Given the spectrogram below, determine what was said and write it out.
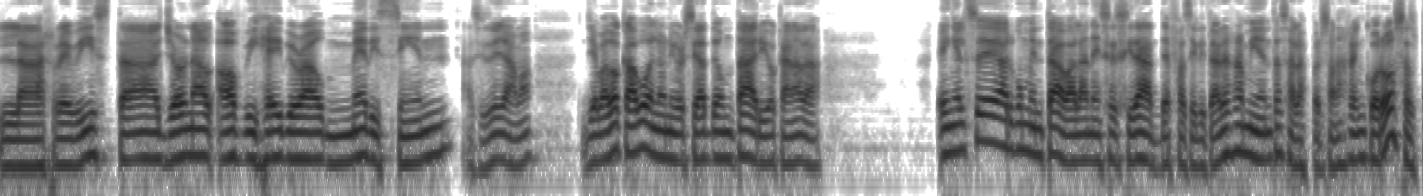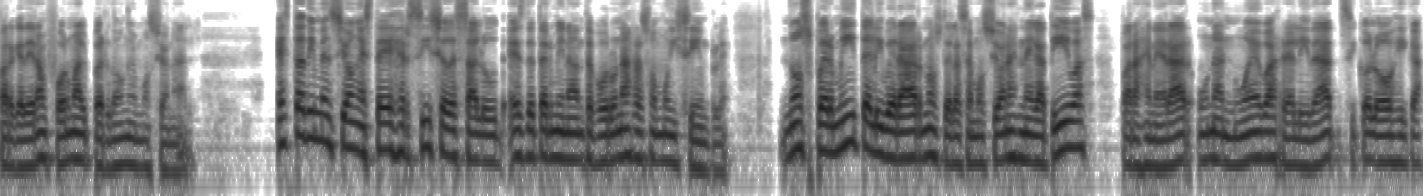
la revista Journal of Behavioral Medicine, así se llama, llevado a cabo en la Universidad de Ontario, Canadá. En él se argumentaba la necesidad de facilitar herramientas a las personas rencorosas para que dieran forma al perdón emocional. Esta dimensión, este ejercicio de salud es determinante por una razón muy simple. Nos permite liberarnos de las emociones negativas para generar una nueva realidad psicológica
